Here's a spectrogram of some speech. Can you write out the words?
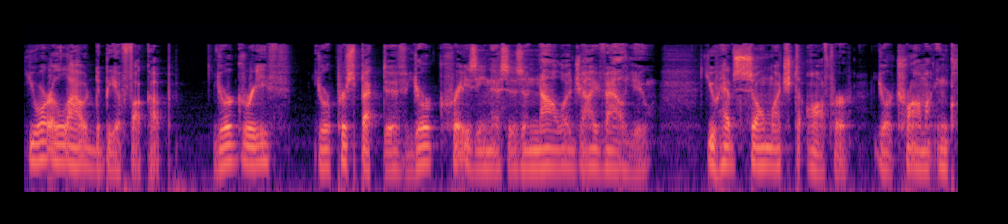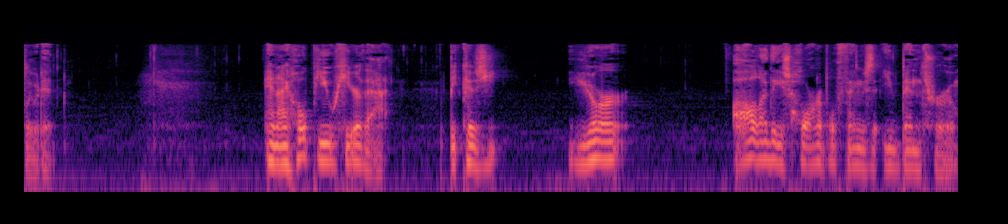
You are allowed to be a fuck up. Your grief, your perspective, your craziness is a knowledge I value. You have so much to offer, your trauma included. And I hope you hear that because you're all of these horrible things that you've been through.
